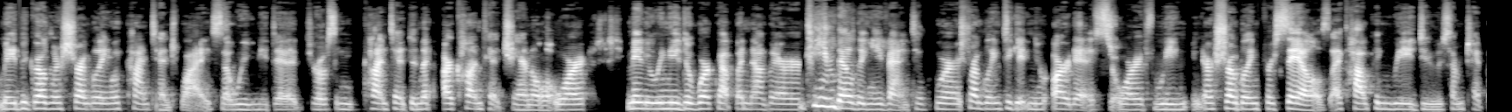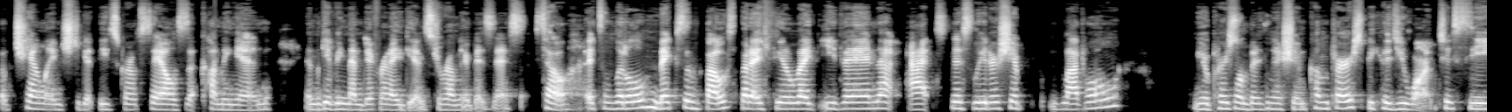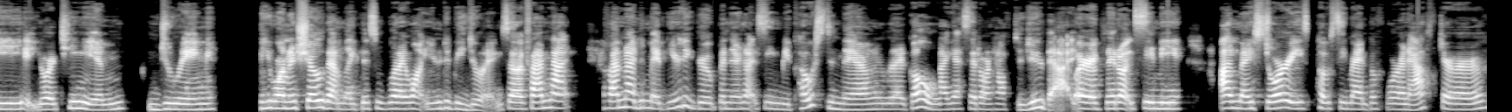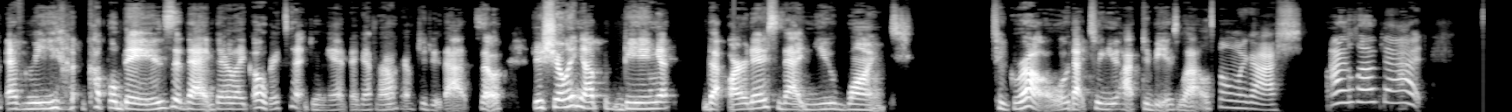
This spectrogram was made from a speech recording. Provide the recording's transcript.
maybe girls are struggling with content wise. So we need to throw some content in the, our content channel, or maybe we need to work up another team building event if we're struggling to get new artists, or if we are struggling for sales. Like, how can we do some type of challenge to get these girls sales coming in? and giving them different ideas to run their business. So it's a little mix of both, but I feel like even at this leadership level, your personal business should come first because you want to see your team doing you want to show them like this is what I want you to be doing. So if I'm not if I'm not in my beauty group and they're not seeing me post in there, they're like, oh, I guess I don't have to do that. Or if they don't see me on my stories posting my before and after every couple days, that they're like, oh, Britt's not doing it. I guess I don't have to do that. So just showing up, being the artist that you want to grow, that's who you have to be as well. Oh my gosh. I love that.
